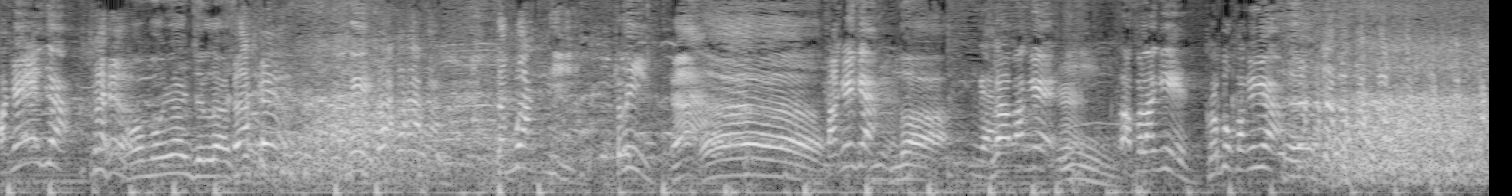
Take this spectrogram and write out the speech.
Pakai nggak? Ngomongnya yang jelas. ya. Nih. Tebak nih. Tri. Nah. Ah, Pakai nggak? enggak. Enggak. Nggak pakai. Apalagi? Kerupuk pakai nggak?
